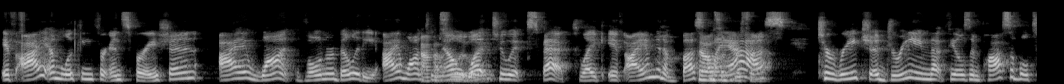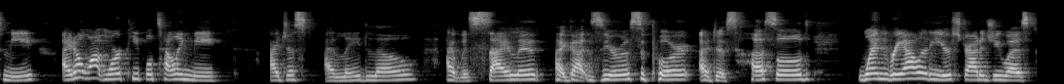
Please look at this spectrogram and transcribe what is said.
if I am looking for inspiration, I want vulnerability. I want Absolutely. to know what to expect. Like if I am going to bust my ass to reach a dream that feels impossible to me, I don't want more people telling me I just, I laid low. I was silent. I got zero support. I just hustled. When reality, your strategy was,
